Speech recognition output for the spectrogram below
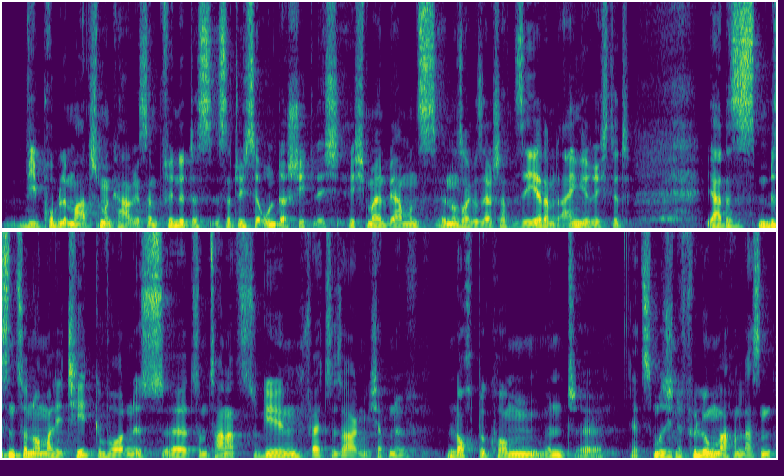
Wie problematisch man Karies empfindet, das ist natürlich sehr unterschiedlich. Ich meine, wir haben uns in unserer Gesellschaft sehr damit eingerichtet, ja, dass es ein bisschen zur Normalität geworden ist, äh, zum Zahnarzt zu gehen, vielleicht zu sagen, ich habe ein Loch bekommen und äh, jetzt muss ich eine Füllung machen lassen.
